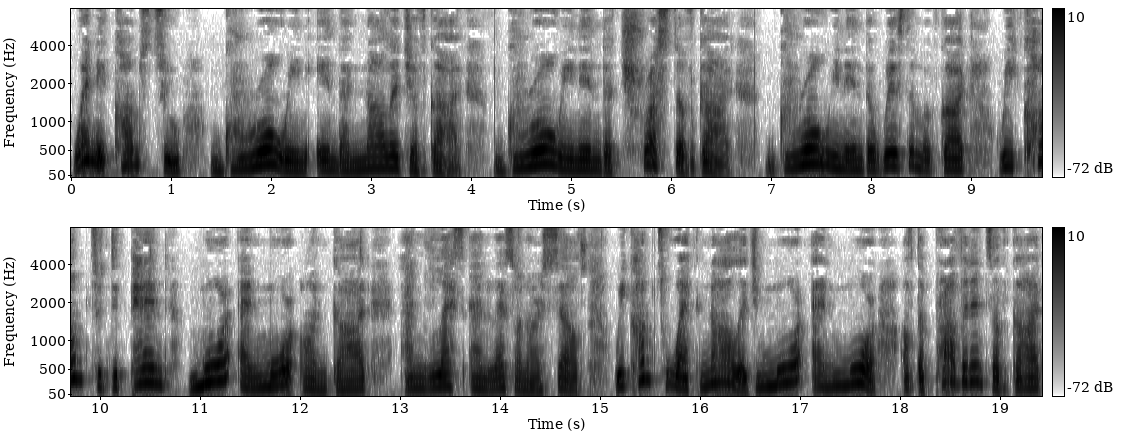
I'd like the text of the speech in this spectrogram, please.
When it comes to growing in the knowledge of God, growing in the trust of God, growing in the wisdom of God, we come to depend more and more on God and less and less on ourselves. We come to acknowledge more and more of the providence of God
